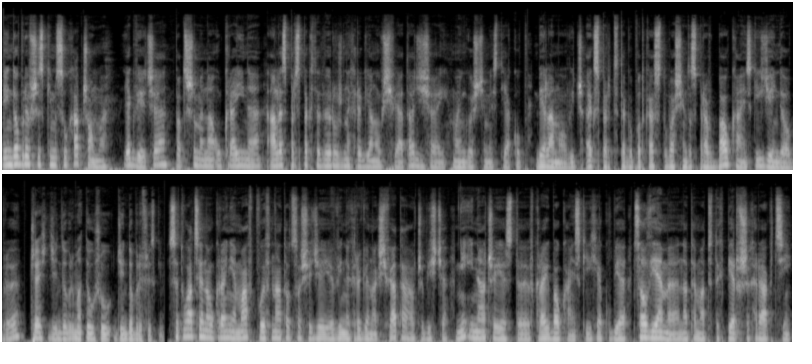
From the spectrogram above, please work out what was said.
Dzień dobry wszystkim słuchaczom. Jak wiecie, patrzymy na Ukrainę, ale z perspektywy różnych regionów świata. Dzisiaj moim gościem jest Jakub Bielamowicz, ekspert tego podcastu właśnie do spraw bałkańskich. Dzień dobry. Cześć, dzień dobry Mateuszu, dzień dobry wszystkim. Sytuacja na Ukrainie ma wpływ na to, co się dzieje w innych regionach świata. Oczywiście nie inaczej jest w krajach bałkańskich. Jakubie, co wiemy na temat tych pierwszych reakcji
